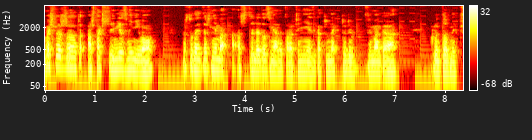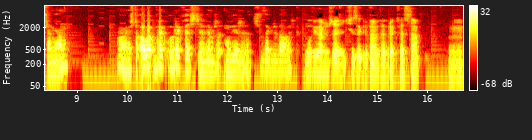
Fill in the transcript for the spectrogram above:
myślę, że to aż tak się nie zmieniło. Zresztą tutaj też nie ma aż tyle do zmiany. To raczej nie jest gatunek, który wymaga gruntownych przemian. No, jeszcze o, w, re w Requestie wiem, że mówię, że się zagrywałeś. Mówiłem, że się zagrywałem we Requesta. Mm,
